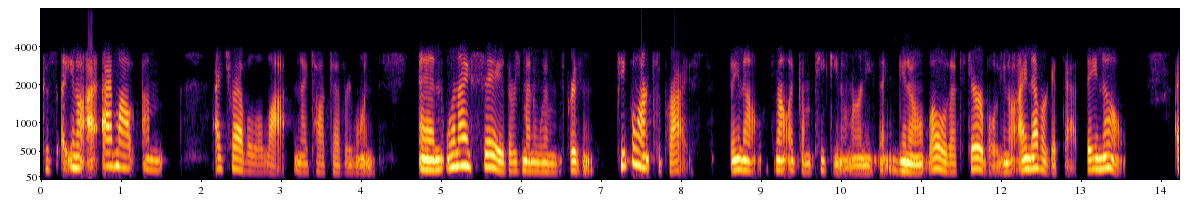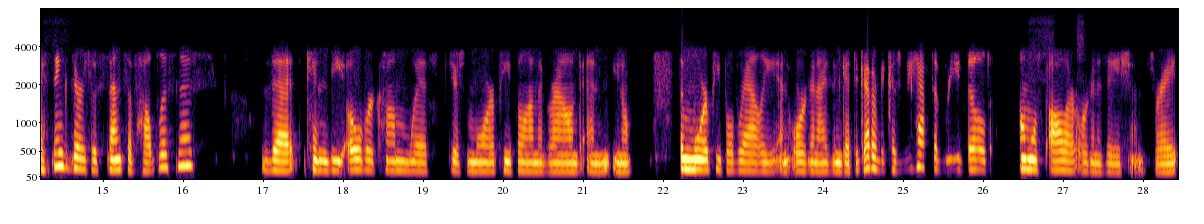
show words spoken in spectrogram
because you know I, I'm out. I'm I travel a lot and I talk to everyone. And when I say there's men and women's prisons, people aren't surprised. They know. It's not like I'm peeking them or anything. You know, oh, that's terrible. You know, I never get that. They know. I think there's a sense of helplessness that can be overcome with just more people on the ground and, you know, the more people rally and organize and get together because we have to rebuild almost all our organizations, right?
